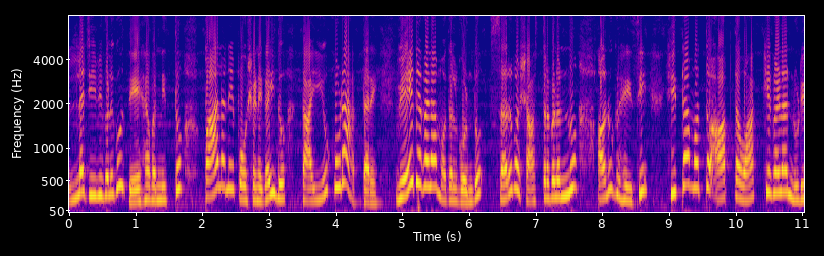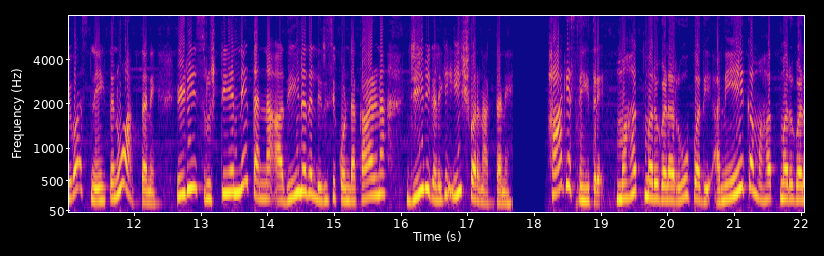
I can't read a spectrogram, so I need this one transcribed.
ಎಲ್ಲ ಜೀವಿಗಳಿಗೂ ದೇಹವನ್ನಿತ್ತು, ಪಾಲನೆ ಪೋಷಣೆಗೈದು ತಾಯಿಯೂ ಕೂಡ ಆಗ್ತಾರೆ. ವೇದಗಳ ಮೊದಲ್ಗೊಂಡು ಸರ್ವಶಾಸ್ತ್ರಗಳನ್ನು ಅನುಗ್ರಹಿಸಿ ಹಿತ ಮತ್ತು ಆಪ್ತ ವಾಕ್ಯಗಳ ನುಡಿವ ಸ್ನೇಹಿತನೂ ಆಗ್ತಾನೆ. ಇಡೀ ಸೃಷ್ಟಿಯನ್ನೇ ತನ್ನ ಅಧೀನದಲ್ಲಿರಿಸಿಕೊಂಡ ಕಾರಣ ಜೀವಿಗಳಿಗೆ ಈಶ್ವರನಾಗ್ತಾನೆ. ಹಾಗೆ ಸ್ನೇಹಿತರೆ, ಮಹಾತ್ಮರುಗಳ ರೂಪದಿ, ಅನೇಕ ಮಹಾತ್ಮರುಗಳ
